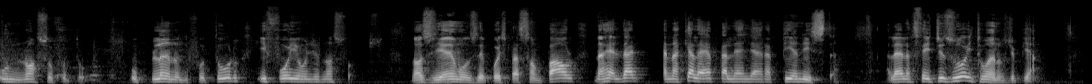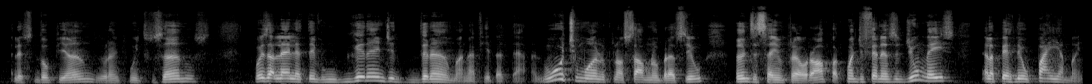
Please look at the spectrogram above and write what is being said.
o nosso futuro, o plano de futuro, e foi onde nós fomos. Nós viemos depois para São Paulo. Na realidade, naquela época a Lélia era pianista. A Lélia fez 18 anos de piano. Ela estudou piano durante muitos anos. Depois a Lélia teve um grande drama na vida dela. No último ano que nós estávamos no Brasil, antes de sairmos para a Europa, com a diferença de um mês, ela perdeu o pai e a mãe.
